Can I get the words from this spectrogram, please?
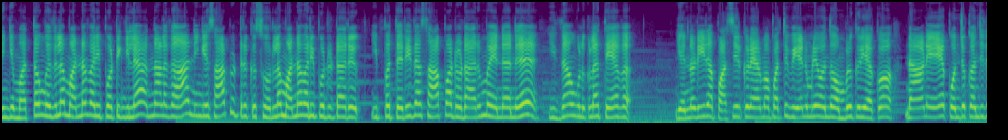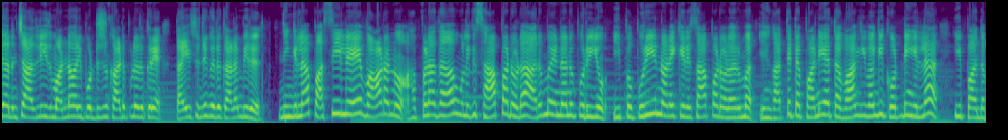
நீங்கள் மற்றவங்க இதில் மண்ணை வரி போட்டிங்களே அதனால தான் நீங்கள் சாப்பிட்டுட்டு இருக்க சோறில் மண்ணை வரி போட்டுட்டாரு. இப்போ தெரியுதா சாப்பாடோட அருமை என்னன்னு? இதுதான் உங்களுக்குலாம் தேவை. என்னடி நான் பசி இருக்கிற நேரமா பார்த்து வேணும்னே வந்து அம்பளுக்குறியாக்கும் நானே கொஞ்சம் கஞ்சி தான் இருந்துச்சு அதுலேயும் இது மண்ணை வரி போட்டுச்சு கடுப்பில் இருக்கிறேன். தயவு செஞ்சு இது கிளம்பிரு. நீங்களா பசியிலே வாடணும். அப்பனா தான் உங்களுக்கு சாப்பாடோட அருமை என்னன்னு புரியும். இப்போ புரியும் நினைக்கிறேன் சாப்பாடோட அருமை. எங்கள் அத்தைகிட்ட பணியாரத்தை வாங்கி வாங்கி கொட்டினீங்கல்ல இப்போ அந்த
